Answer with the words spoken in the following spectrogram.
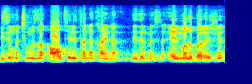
bizim açımızdan 6-7 tane kaynak. Nedir mesela? Elmalı Barajı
